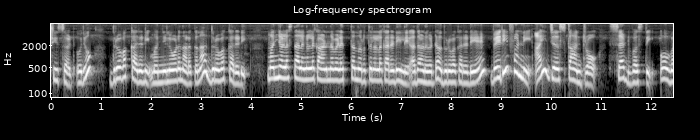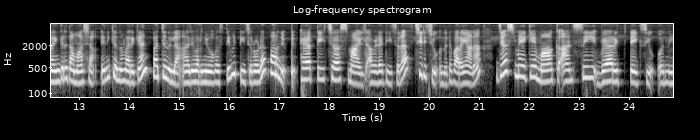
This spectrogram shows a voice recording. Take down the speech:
she said ഒരു ധ്രുവക്കരടി മഞ്ഞിലൂടെ നടക്കുന്ന ധ്രുവക്കരടി. മഞ്ഞുള്ള സ്ഥലങ്ങളിൽ കാണുന്ന വെളുത്ത നിറത്തിലുള്ള കരടിയില്ലേ? അതാണ് കേട്ടോ ധ്രുവ കരടിയെ. Very funny I just can draw said Vashti. ഓ ഭയങ്കര തമാശ. എനിക്കൊന്നും വരയ്ക്കാൻ പറ്റുന്നില്ല. ആര് പറഞ്ഞു? വസ്തി ടീച്ചറോട് പറഞ്ഞു. ഹെയർ ടീച്ചർ സ്മൈൽഡ് അവിടെ ടീച്ചർ ചിരിച്ചു. എന്നിട്ട് പറയാണ് just make a mark and see where it takes you നീ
